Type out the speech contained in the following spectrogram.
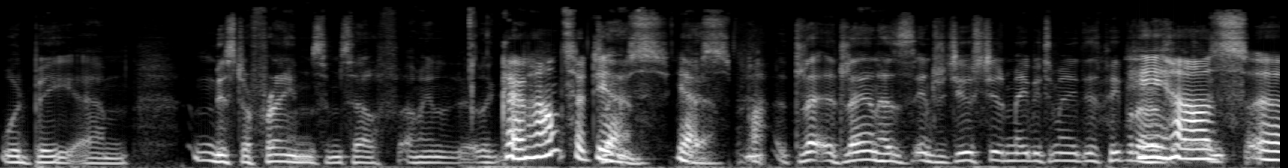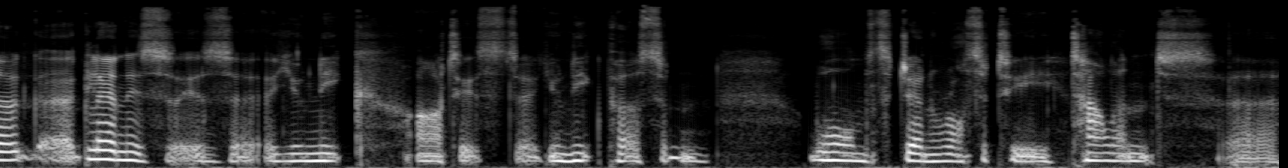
would be. Um, Mr. Frames himself. I mean, like Glen Hansard, Glen, yes, yes. yeah. Glen has introduced you maybe to many of these people. He has. Uh, uh, Glen is is a a unique artist, a unique person, warmth, generosity, talent. Uh,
